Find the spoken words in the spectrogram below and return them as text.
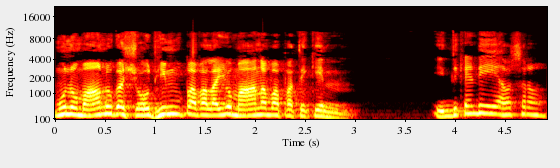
మును మానుగ శోధింపవలయు మానవపతికిన్ ఎందుకండి అవసరం?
